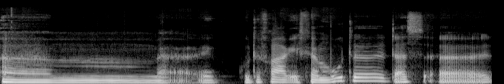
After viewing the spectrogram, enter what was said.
Ähm, äh, gute Frage. Ich vermute, dass äh,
